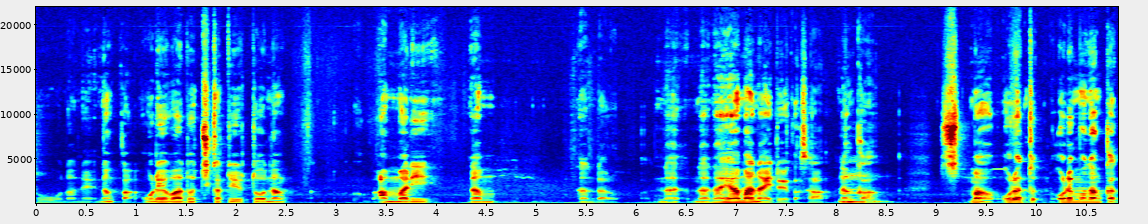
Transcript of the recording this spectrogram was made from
そうだね。なんか俺はどっちかというとなんかあんまりなんなんだろう。なな悩まないというかさなんか、しまあ俺はと俺もなんか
